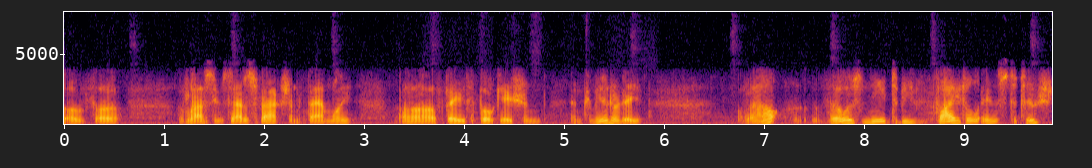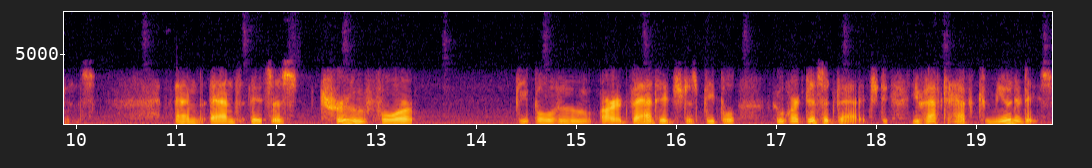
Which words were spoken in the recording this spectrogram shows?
of, uh, of lasting satisfaction: family, uh, faith, vocation, and community, well, those need to be vital institutions. And and it's as true for people who are advantaged as people who are disadvantaged. You have to have communities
